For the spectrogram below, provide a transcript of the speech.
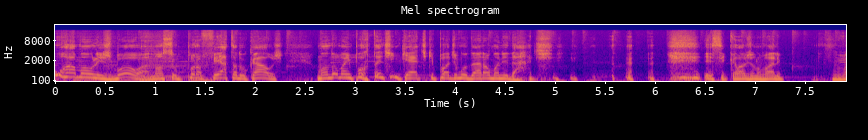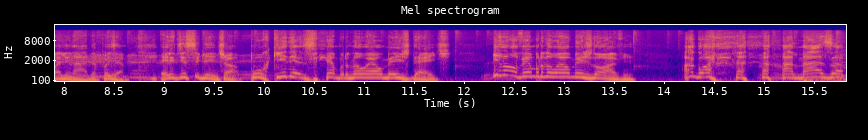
O Ramon Lisboa, nosso profeta do caos, mandou uma importante enquete que pode mudar a humanidade. Esse Cláudio não vale, não vale nada. Pois é. Ele disse o seguinte, ó. Por que dezembro não é o mês 10? E novembro não é o mês 9? Agora, a NASA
